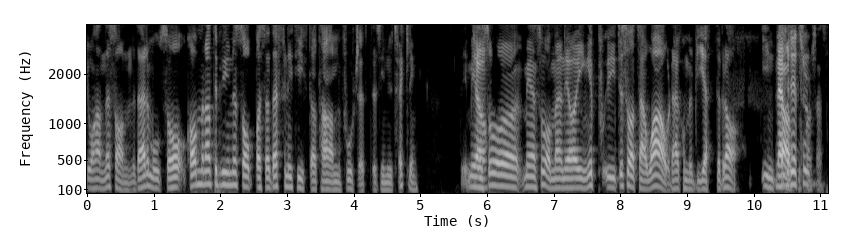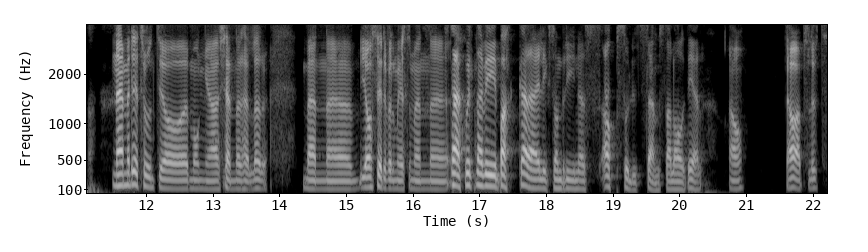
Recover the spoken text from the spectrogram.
Johannesson. Däremot så kommer han till Brynäs så hoppas jag definitivt att han fortsätter sin utveckling. Det är mer, ja. än, så, mer än så, men jag har inget, inte så att säga wow, det här kommer bli jättebra. Inte Nej, men det tror, Nej, men det tror inte jag många känner heller. Men uh, jag ser det väl mer som en... Uh... Särskilt när vi backar är liksom Brynäs absolut sämsta lagdel. Ja, ja absolut.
